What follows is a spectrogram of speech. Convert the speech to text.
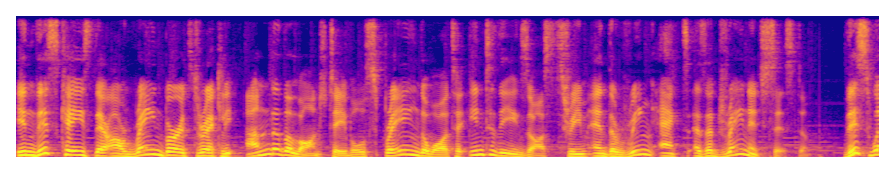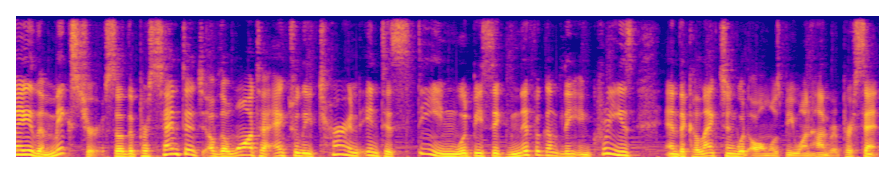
In this case, there are rainbirds directly under the launch table spraying the water into the exhaust stream and the ring acts as a drainage system. This way the mixture, so the percentage of the water actually turned into steam would be significantly increased and the collection would almost be 100%,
